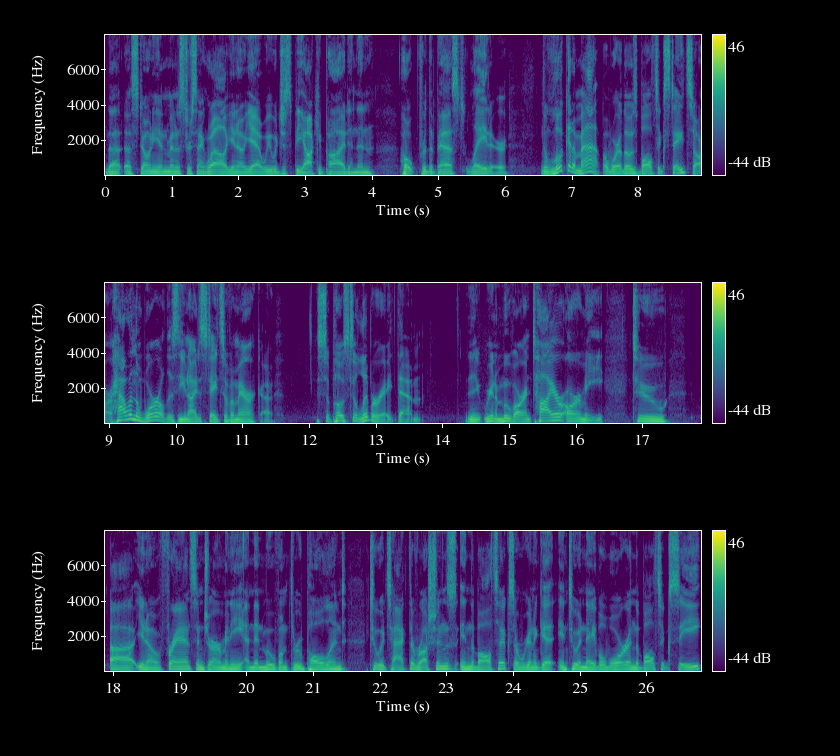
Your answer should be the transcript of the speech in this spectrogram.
that Estonian minister saying, well, you know, yeah, we would just be occupied and then hope for the best later. Now look at a map of where those Baltic states are. How in the world is the United States of America supposed to liberate them? We're going to move our entire army to, uh, you know, France and Germany and then move them through Poland to attack the Russians in the Baltics, or we're going to get into a naval war in the Baltic Sea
